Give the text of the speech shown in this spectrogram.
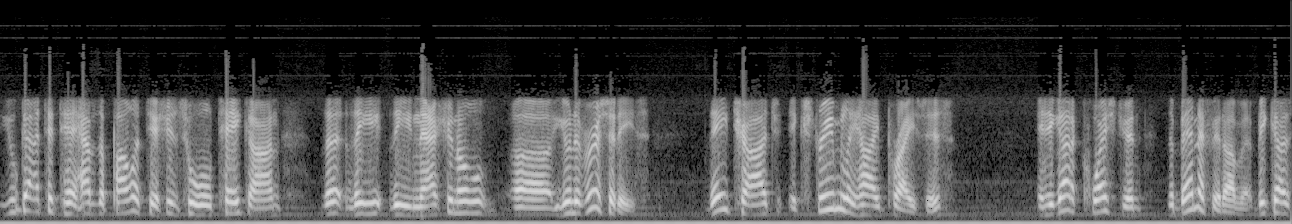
you got to have the politicians who will take on the the, the national uh, universities. They charge extremely high prices, and you got to question the benefit of it because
